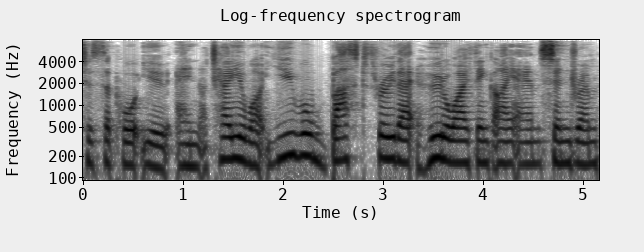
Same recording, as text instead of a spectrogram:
to support you. And I tell you what, you will bust through that who do I think I am syndrome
